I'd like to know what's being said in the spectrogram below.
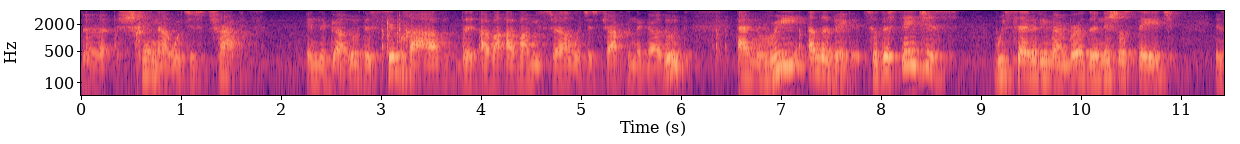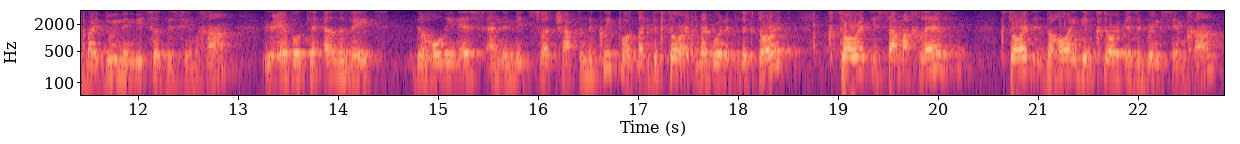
the shechina, which is trapped in the galut, the simcha of, the, of, of Am Yisrael, which is trapped in the galut, and re-elevate it. So the stages we said, if you remember, the initial stage is by doing the mitzvah b'simcha, you're able to elevate the holiness and the mitzvah trapped in the klipot, like the Ktoret. Remember when it into the Ktoret? Ktoret yisamach lev. Ktoret, the whole idea of Ktoret is it brings simcha.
